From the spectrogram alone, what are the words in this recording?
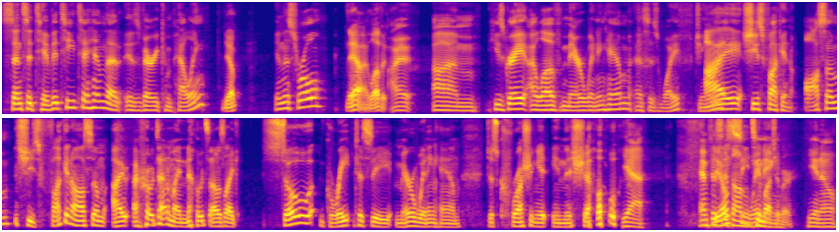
sensitivity to him that is very compelling Yep. in this role. Yeah, I love it. I um he's great. I love Mare Winningham as his wife, Jean. I- she's fucking awesome. She's fucking awesome. I, I wrote down in my notes, I was like, so great to see Mare Winningham just crushing it in this show. Yeah. you Emphasis don't on see winning. too much of her. You know,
